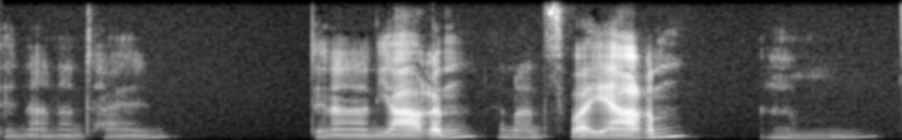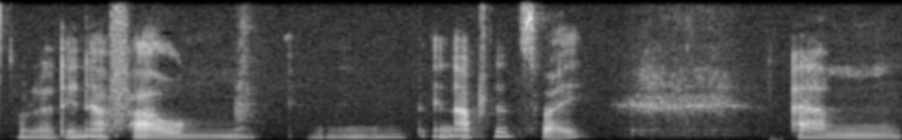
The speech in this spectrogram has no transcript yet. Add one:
den anderen Teilen, den anderen Jahren, den anderen zwei Jahren ähm, oder den Erfahrungen in, in Abschnitt 2. Ähm,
